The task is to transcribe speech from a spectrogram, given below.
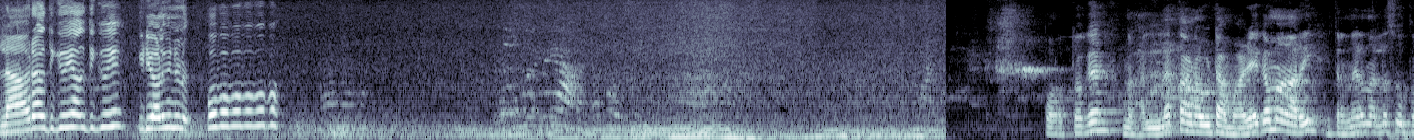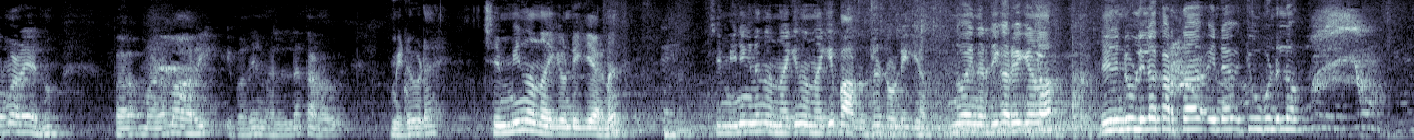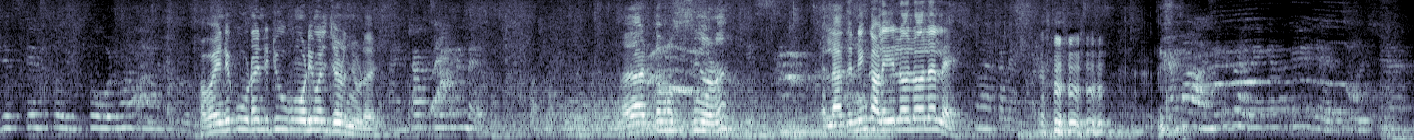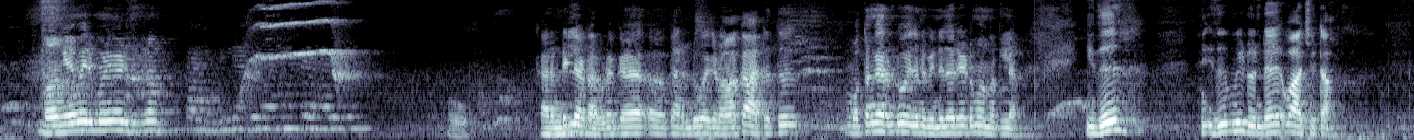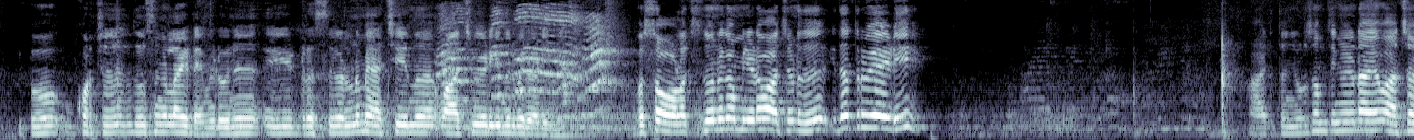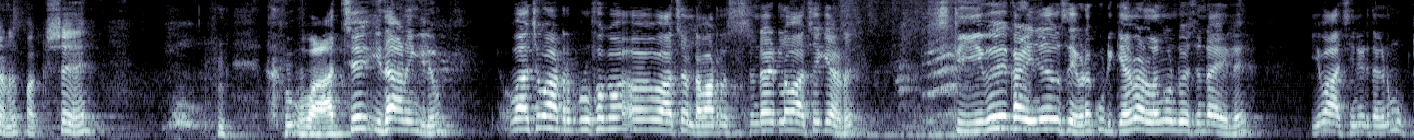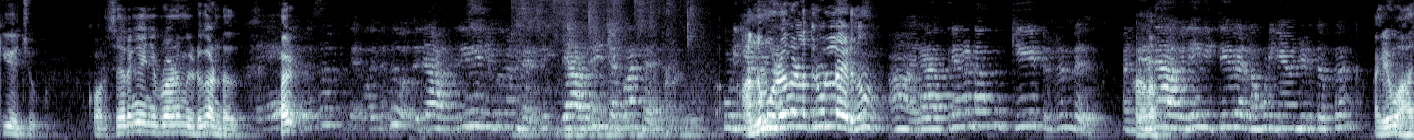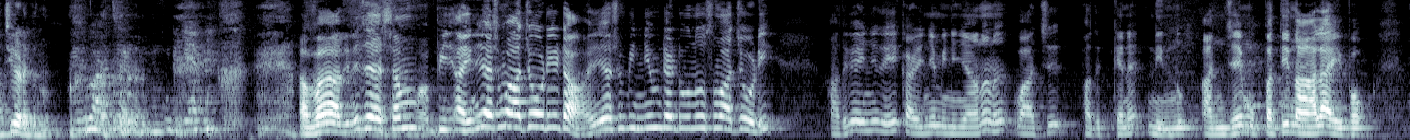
എല്ലാവരും അകത്തേക്ക് പോയി അകത്തേക്ക് പോയി. ഇടിയാൾ പിന്നാണ് പോ പോ പോ പോ പോ പോ. പുറത്തൊക്കെ നല്ല തണവിട്ടാ മഴയൊക്കെ മാറി. ഇത്ര നേരം നല്ല സൂപ്പർ മഴയായിരുന്നു. ഇപ്പൊ മഴ മാറി ഇപ്പൊ അത് നല്ല തണവ്. മിട ഇവിടെ ചെമ്മീൻ നന്നാക്കിക്കൊണ്ടിരിക്കുകയാണ് ചെമ്മീൻ ഇങ്ങനെ നന്നാക്കി നന്നാക്കി പാത്രത്തിൽ ഇട്ടുകൊണ്ടിരിക്കുക ഇന്ന് വൈകുന്നേരത്തേക്ക് കറി ഇത് ഇതിന്റെ ഉള്ളിലെ കറുത്ത ഇതിന്റെ ട്യൂബ് ഉണ്ടല്ലോ? അപ്പൊ അതിന്റെ കൂടെ അതിന്റെ ട്യൂബും കൂടി വലിച്ചടഞ്ഞൂടെ അത് അടുത്ത പ്രോസസ്സിംഗ് ആണ്. എല്ലാത്തിന്റെയും കളിയിലോലോലല്ലേ മാങ്ങ വരുമ്പോഴേ മേടിച്ചിട്ടോ ഓ. കറണ്ട് ഇല്ല കേട്ടോ ഇവിടെയൊക്കെ കറണ്ട് പോയിക്കണം. ആ കാറ്റത്ത് മൊത്തം കറണ്ട് പോയിട്ടുണ്ട് പിന്നെ ഇതുവരെയായിട്ട് വന്നിട്ടില്ല. ഇത് ഇത് മിടുവിന്റെ വാച്ചിട്ടാ. ഇപ്പോൾ കുറച്ച് ദിവസങ്ങളിലായിട്ടെ മിടുവിന് ഈ ഡ്രസ്സുകളിന് മാച്ച് ചെയ്യുന്ന വാച്ച് മേടിക്കുന്ന ഒരു പരിപാടി ഉണ്ട്. അപ്പൊ സോളക്സ് എന്ന് പറഞ്ഞ കമ്പനിയുടെ വാച്ചാണിത് ഇത് എത്ര രൂപയായിടി? ആയിരത്തഞ്ഞൂറ് സംതിങ് ആയ വാച്ചാണ് പക്ഷേ വാച്ച് ഇതാണെങ്കിലും വാച്ച് വാട്ടർ പ്രൂഫൊക്കെ വാച്ച് ഉണ്ട് വാട്ടർ റെസിസ്റ്റന്റ് ആയിട്ടുള്ള വാച്ചൊക്കെയാണ്. സ്റ്റീവ് കഴിഞ്ഞ ദിവസം ഇവിടെ കുടിക്കാൻ വെള്ളം കൊണ്ടുവച്ചിട്ടുണ്ടായാൽ ഈ വാച്ചിനെ എടുത്ത് അങ്ങോട്ട് മുക്കി വെച്ചു. കുറച്ചു നേരം കഴിഞ്ഞപ്പോഴാണ് മിടു കണ്ടത്. അന്ന് മുഴുവൻ വെള്ളത്തിനുള്ളിലായിരുന്നു. അതിന് വാച്ച് കിടക്കുന്നു. അപ്പൊ അതിനുശേഷം അതിനുശേഷം വാച്ച് ഓടിയിട്ടോ. അതിനുശേഷം പിന്നെയും രണ്ടു മൂന്ന് ദിവസം വാച്ച് ഓടി. അത് കഴിഞ്ഞ് ദേ കഴിഞ്ഞ മിനിഞ്ഞാന്നാണ് വാച്ച് പതുക്കനെ നിന്നു. അഞ്ച് മുപ്പത്തി നാലായിപ്പോ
